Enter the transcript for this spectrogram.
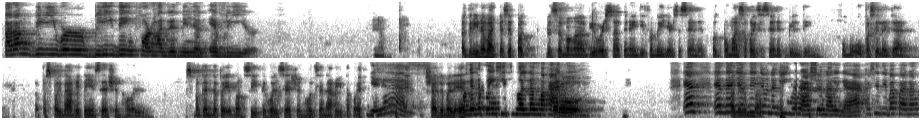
parang we were bleeding 400 million every year. Agree naman kasi pag doon sa mga viewers natin na hindi familiar sa Senate, pag pumasok kayo sa Senate building, umuupa sila dyan. Tapos pag nakita niyo yung session hall, mas maganda pa yung ibang city hall session halls na nakita ko. Yes. Masyado maliit. Maganda pa yung City Hall ng Makati. Pero, and and then yun din yung naging rational nga kasi 'di ba parang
